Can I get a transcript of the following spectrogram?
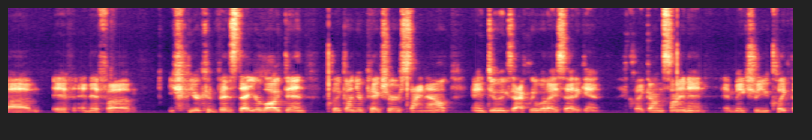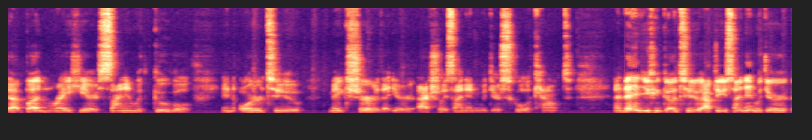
um, if and if um, you're convinced that you're logged in, click on your picture, sign out, and do exactly what I said again. Click on sign in and make sure you click that button right here, sign in with Google, in order to make sure that you're actually signed in with your school account. And then you can go to, after you sign in with your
